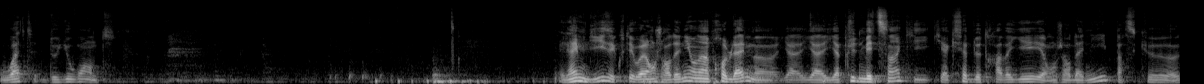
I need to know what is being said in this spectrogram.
What do you want? Et là, ils me disent, écoutez, voilà, en Jordanie, on a un problème. Il n'y a, plus de médecins qui, acceptent de travailler en Jordanie parce que euh,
